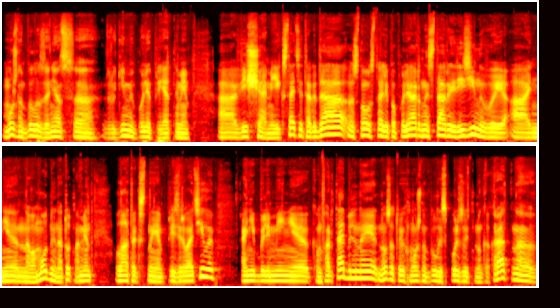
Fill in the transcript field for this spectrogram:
можно было заняться другими более приятными а, вещами. И, кстати, тогда снова стали популярны старые резиновые, а не новомодные на тот момент латексные презервативы. Они были менее комфортабельные, но зато их можно было использовать многократно.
